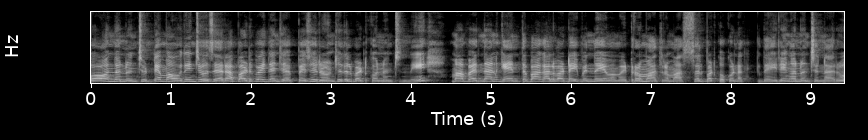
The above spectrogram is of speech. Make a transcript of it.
బాగుందో నుంచుంటే మా ఉదయం చూసారా? పడిపోయిందని చెప్పేసి రెండు చేతులు పట్టుకొని నుంచింది. మా పెద్దానికి ఎంత బాగా అలవాటు అయిపోయిందో ఏమో మెట్రో మాత్రం అస్సలు పట్టుకోకుండా ధైర్యంగా నుంచున్నారు.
